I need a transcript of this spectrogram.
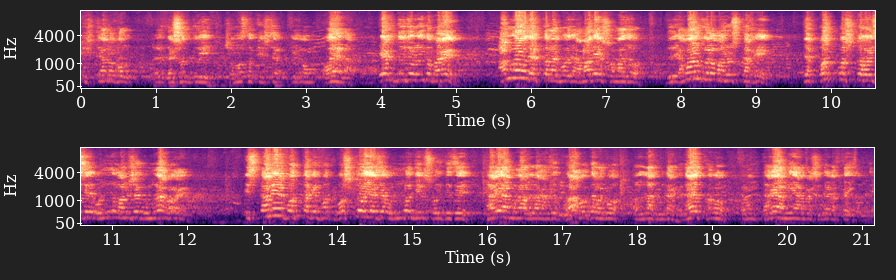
খ্রিস্টান হল দেশের দুই, সমস্ত খ্রিস্টান, কীরকম হয় না। এক দুজন তো পারে। আমরাও দেখতে লাগবো যে আমাদের সমাজও যদি এমন কোনো মানুষ থাকে যে পথ কষ্ট হয়েছে অন্য মানুষের গুমরা হয়, ইসলামের পথটাকে পথ কষ্ট আছে অন্য জিনিস হইতেছে তারে আমরা আল্লাহ কাছে দোয়া করতে পারব আল্লাহ তুমি হেদায়ত করো, এবং তারে আমি আমরা সিধা রাস্তায় চলতে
